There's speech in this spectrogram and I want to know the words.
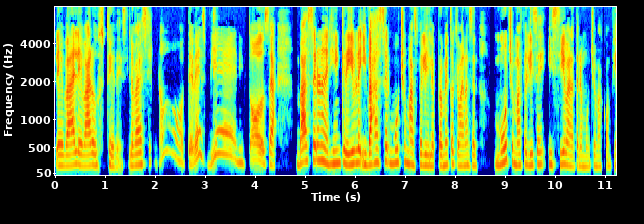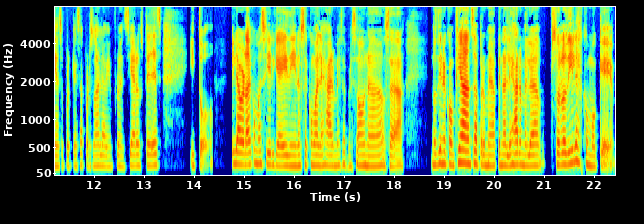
le va a elevar a ustedes. Le va a decir, no, te ves bien y todo. O sea, va a ser una energía increíble y vas a ser mucho más feliz. Les prometo que van a ser mucho más felices y sí van a tener mucho más confianza porque esa persona la va a influenciar a ustedes y todo. Y la verdad, como decir, Gady, no sé cómo alejarme de esa persona. O sea, no tiene confianza, pero me da pena alejármela. Solo diles como que,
